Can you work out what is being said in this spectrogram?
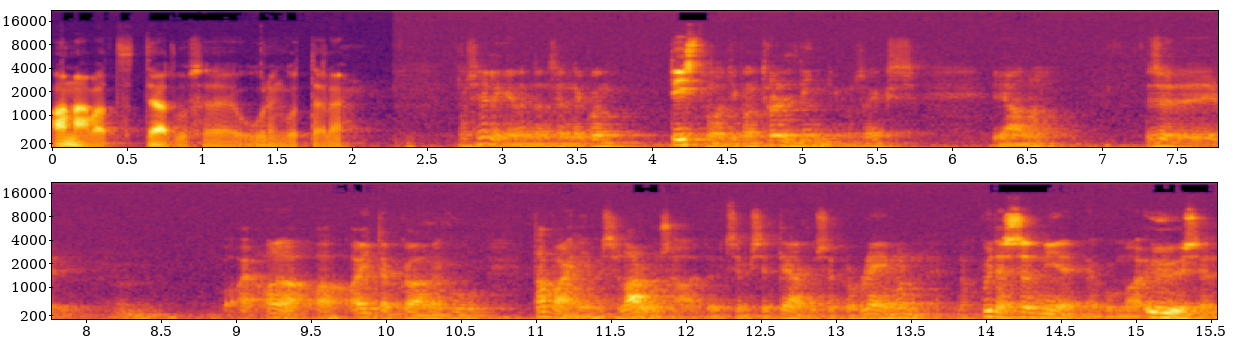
annavad teadvuse uuringutele? no selge, need on selline kon-, teistmoodi kontrolltingimus, eks. ja noh see aitab ka nagu tavainimesel aru saada üldse, mis see teadvuse probleem on, et noh, kuidas see on nii, et nagu ma öösel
